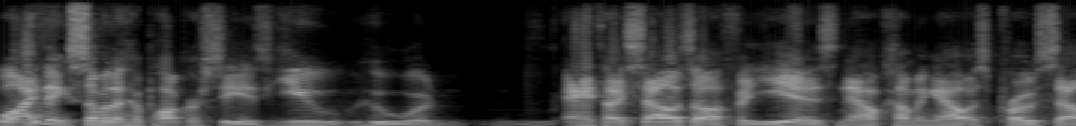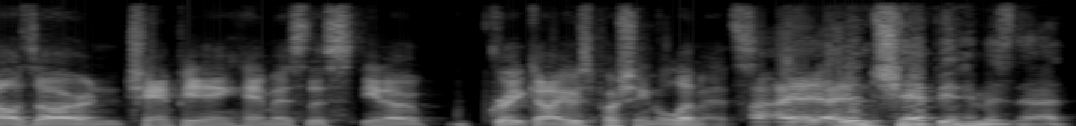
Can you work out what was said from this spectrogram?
Well, I think some of the hypocrisy is you, who were anti Salazar for years, now coming out as pro Salazar and championing him as this, you know, great guy who's pushing the limits. I, I didn't champion him as that.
